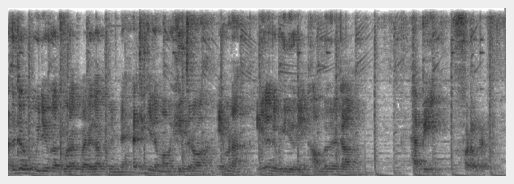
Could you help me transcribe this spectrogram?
අදකර වීඩියෝ එකක් ගොඩක් වැඩගත් වෙන්න ඇති කියලා මම හිතනවා. එමන ඊළඟ වීඩියෝගෙන් හම්බ වෙනකම් හැපි ෆොටෝග්‍රෆි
